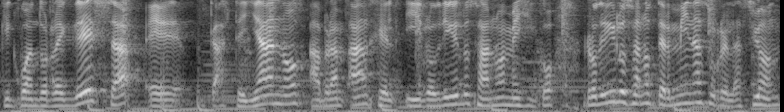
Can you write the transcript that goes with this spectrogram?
que cuando regresa eh, Castellanos, Abraham Ángel y Rodríguez Lozano a México, Rodríguez Lozano termina su relación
